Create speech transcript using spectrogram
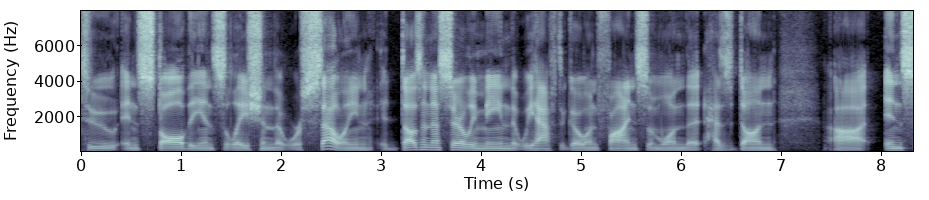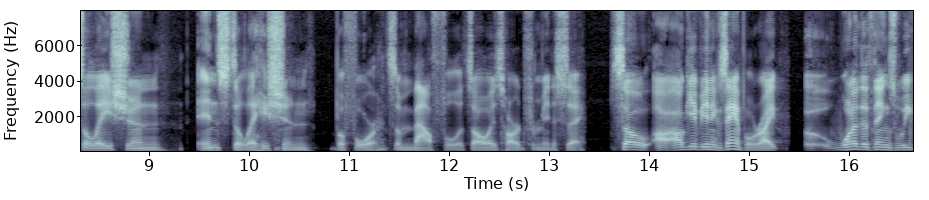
to install the insulation that we're selling, it doesn't necessarily mean that we have to go and find someone that has done uh, insulation installation before. It's a mouthful. It's always hard for me to say. So I'll give you an example, right? Uh, one of the things we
